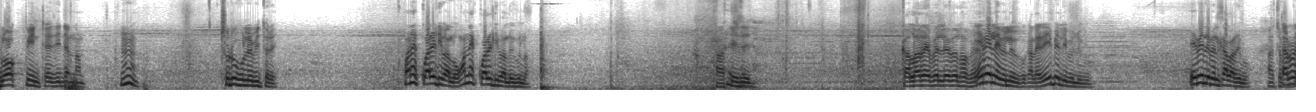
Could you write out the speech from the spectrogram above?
ব্লক প্রিন্ট যেটার নাম হুম। ছোটো ফুলের ভিতরে। অনেক কোয়ালিটি ভালো অনেক কোয়ালিটি ভালো এগুলো। এই যে। কালার অ্যাভেলেবেল হবে? এভেলেবেল হইব কালার এভেলেবেল হইব। এভেলেবেল কালার হইব। আচ্ছা, তারপর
